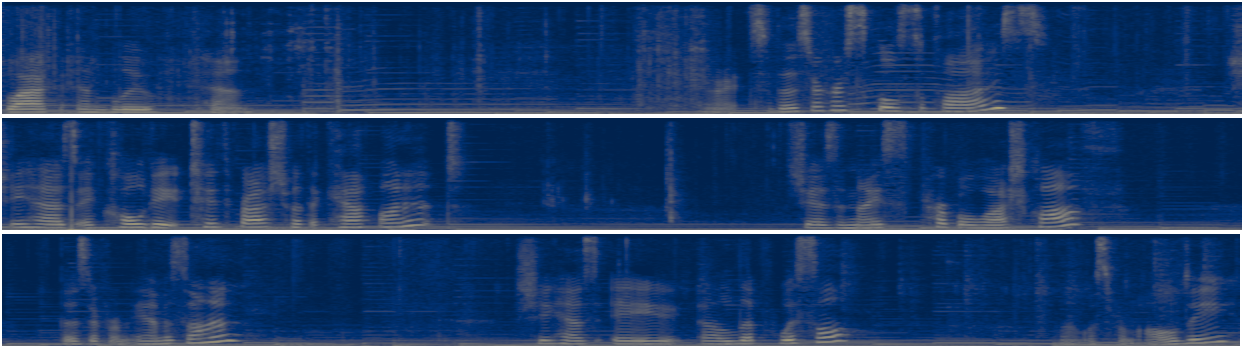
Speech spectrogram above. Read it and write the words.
black, and blue pen. All right, so those are her school supplies. She has a Colgate toothbrush with a cap on it. She has a nice purple washcloth. Those are from Amazon. She has a, a lip whistle. That was from Aldi.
